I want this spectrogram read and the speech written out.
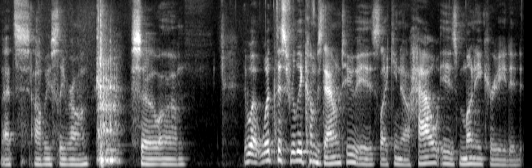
that's obviously wrong. So, um, what, what this really comes down to is like, you know, how is money created?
